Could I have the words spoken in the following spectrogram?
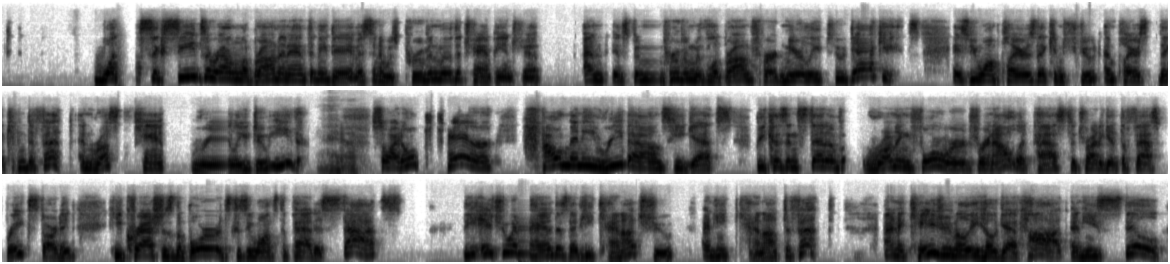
What succeeds around LeBron and Anthony Davis, and it was proven with the championship, and it's been proven with LeBron for nearly two decades, is you want players that can shoot and players that can defend. And Russ can't really do either. Yeah. So I don't care how many rebounds he gets because instead of running forward for an outlet pass to try to get the fast break started, he crashes the boards because he wants to pad his stats. The issue at hand is that he cannot shoot and he cannot defend. And occasionally he'll get hot and he's still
